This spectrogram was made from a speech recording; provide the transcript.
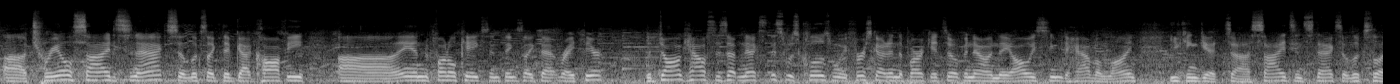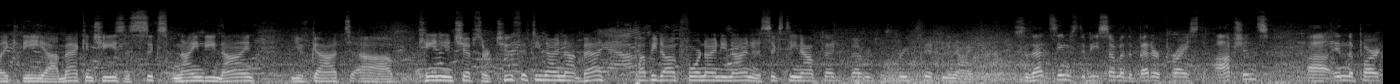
uh, trailside snacks. It looks like they've got coffee uh, and funnel cakes and things like that right there. The dog house is up next. This was closed when we first got in the park. It's open now and they always seem to have a line. You can get uh, sides and snacks. It looks like the uh, mac and cheese is $6.99. You've got uh, candy and chips are $2.59, not bad. Puppy dog $4.99 and a 16 ounce beverage is $3.59. So that seems to be some of the better priced options uh, in the park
